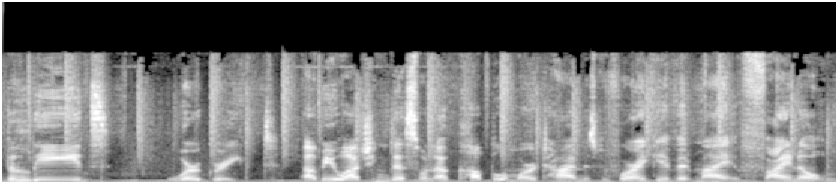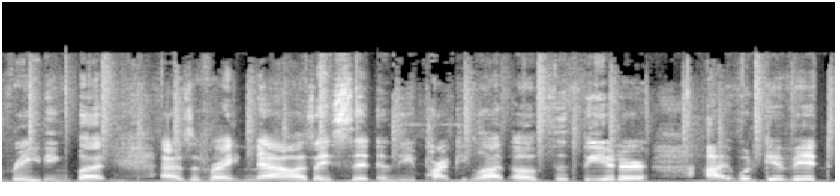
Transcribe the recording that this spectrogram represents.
The leads were great. I'll be watching this one a couple more times before I give it my final rating, but as of right now, as I sit in the parking lot of the theater, I would give it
